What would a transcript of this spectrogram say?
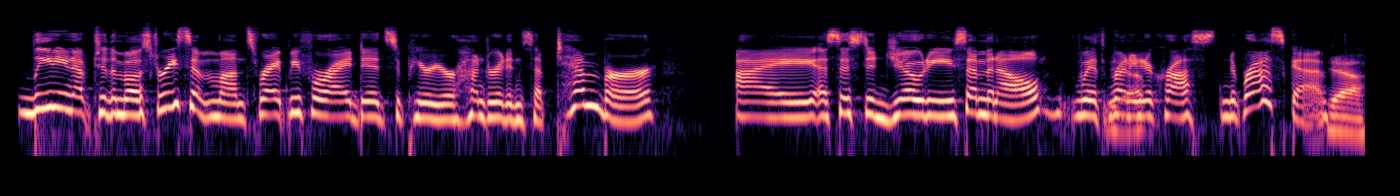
leading up to the most recent months, right before I did Superior 100 in September, I assisted Jody Seminole with running Yeah. across Nebraska. Yeah.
